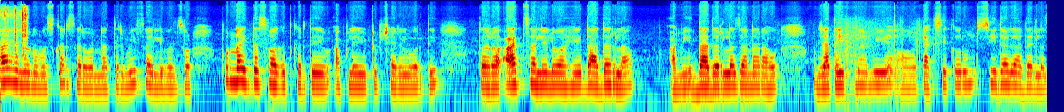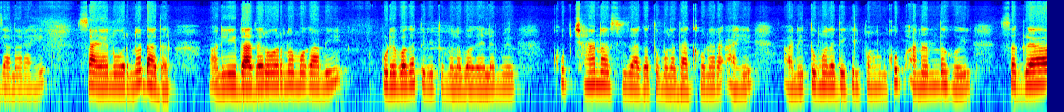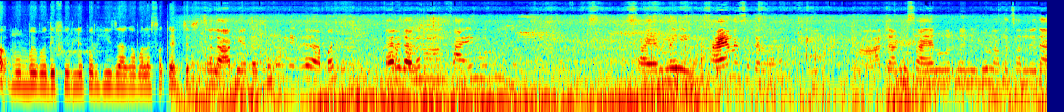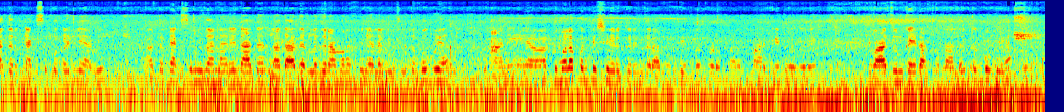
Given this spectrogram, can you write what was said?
Hi hello नमस्कार सर्वांना. तर मी सायली बनसोड पुन्हा एकदा स्वागत करते आपल्या यूट्यूब चॅनलवरती. तर आज चाललेलो आहे दादरला. आम्ही दादरला जाणार आहोत. म्हणजे आता इथनं आम्ही टॅक्सी करून सीधा दादरला जाणार आहे. सायांवरनं दादर. आणि दादरवरनं मग आम्ही पुढे बघा तुम्ही तुम्हाला बघायला मिळेल. खूप छान अशी जागा तुम्हाला दाखवणार आहे आणि तुम्हाला देखील पाहून खूप आनंद होईल. सगळ्या मुंबईमध्ये फिरले पण ही जागा मला सगळ्यात जास्त चला आम्ही आता कुठून निघलोय आपण? काय रे दादा सायन नाही सायनच आहे तर आता आम्ही सायांवरनं निघून आता चाललोय दादर. टॅक्सी पकडली आम्ही. आता टॅक्सीने जाणार आहे दादरला. दादरला जर आम्हाला फिरायला भेटलं तर बघूया. आणि तुम्हाला पण ते शेअर करेन जर आम्ही फिरलं थोडंफार मार्केट वगैरे. किंवा अजून काही दाखवता आलं तर बघूया.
